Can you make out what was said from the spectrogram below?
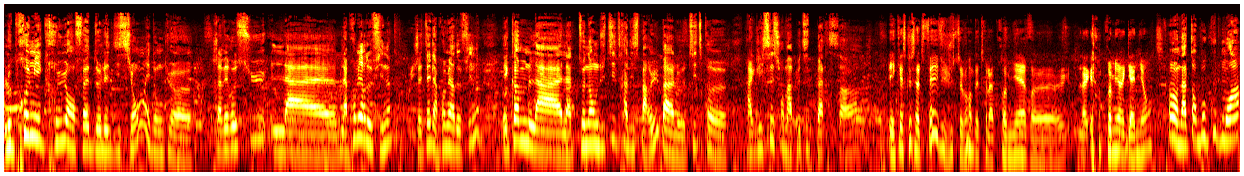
le premier cru en fait de l'édition. Et donc euh, j'avais reçu la, première dauphine. J'étais la première dauphine. Et comme la, tenante du titre a disparu, bah, le titre a glissé sur ma petite personne. Et qu'est-ce que ça te fait justement d'être la première, euh, la première gagnante? On attend beaucoup de moi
